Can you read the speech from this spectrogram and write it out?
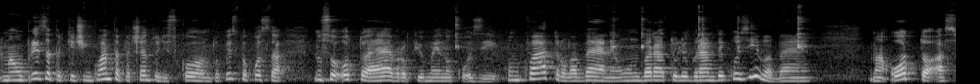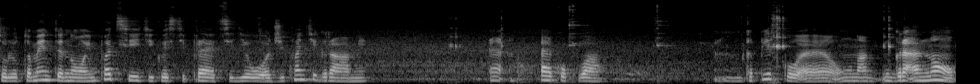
Ma ho presa perché 50% di sconto. Questo costa, non so, 8 euro più o meno così. Con 4 va bene, un barattolo grande così va bene. Ma 8 assolutamente no, impazziti questi prezzi di oggi. Quanti grammi? Eh, ecco qua. Mm, Capisco, è una, no,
